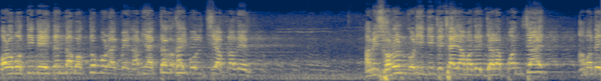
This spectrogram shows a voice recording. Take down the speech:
পরবর্তীতে এই দেন্দা বক্তব্য রাখবেন। আমি একটা কথাই বলছি আপনাদের। আমি স্মরণ করিয়ে দিতে চাই, আমাদের যারা পঞ্চায়েত, আমাদের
